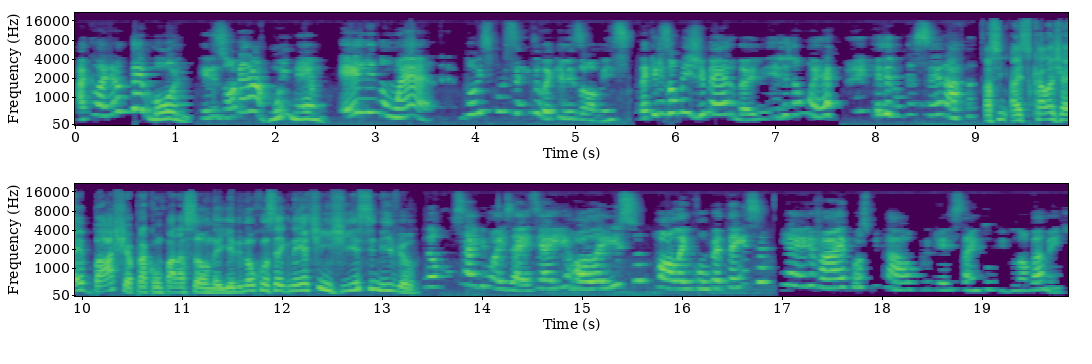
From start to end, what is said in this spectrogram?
Aquilo ali era um demônio. Aqueles homens eram ruins mesmo. Ele não é 2% daqueles homens. Daqueles homens de merda. Ele, ele não é. Ele nunca será. Assim, a escala já é baixa pra comparação, né? E ele não consegue nem atingir esse nível. não consegue Moisés. E aí rola isso, rola a incompetência, e aí ele vai pro hospital, porque ele está entupido novamente.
